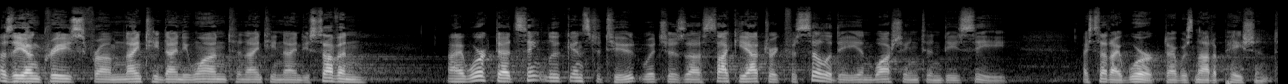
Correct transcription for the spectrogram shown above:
As a young priest from 1991 to 1997, I worked at St. Luke Institute, which is a psychiatric facility in Washington, D.C. I said I worked, I was not a patient.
